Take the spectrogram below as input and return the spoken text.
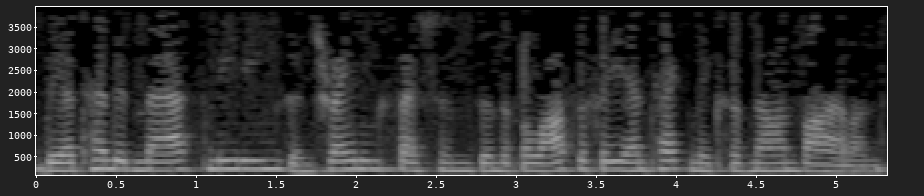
They attended mass meetings and training sessions in the philosophy and techniques of nonviolence.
